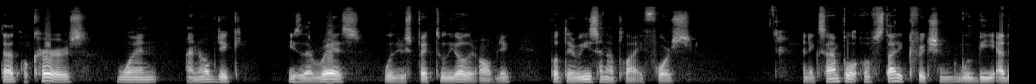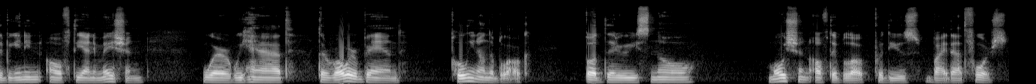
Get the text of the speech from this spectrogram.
that occurs when an object is at rest with respect to the other object, but there is an applied force. An example of static friction will be at the beginning of the animation where we had the rubber band pulling on the block, but there is no motion of the block produced by that force.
